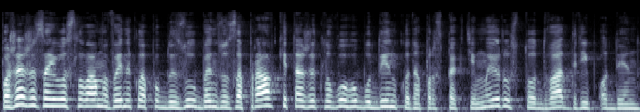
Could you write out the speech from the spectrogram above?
Пожежа, за його словами, виникла поблизу бензозаправки та житлового будинку на проспекті Миру 102 дріб 1.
